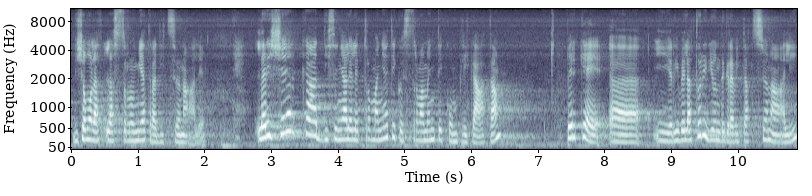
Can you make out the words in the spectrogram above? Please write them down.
diciamo, la, l'astronomia tradizionale. La ricerca di segnale elettromagnetico è estremamente complicata perché eh, i rivelatori di onde gravitazionali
